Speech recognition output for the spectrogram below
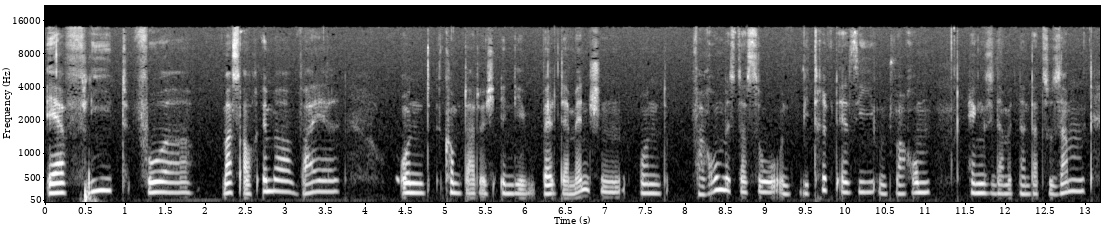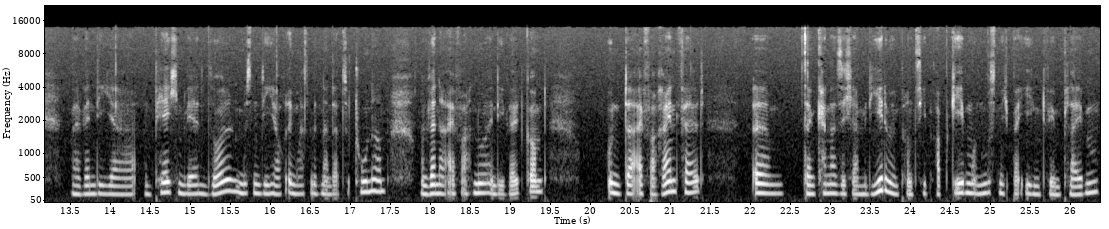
er flieht vor was auch immer, weil und kommt dadurch in die Welt der Menschen und warum ist das so und wie trifft er sie und warum hängen sie da miteinander zusammen. Weil wenn die ja ein Pärchen werden sollen, müssen die ja auch irgendwas miteinander zu tun haben. Und wenn er einfach nur in die Welt kommt und da einfach reinfällt, ähm, dann kann er sich ja mit jedem im Prinzip abgeben und muss nicht bei irgendwem bleiben,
